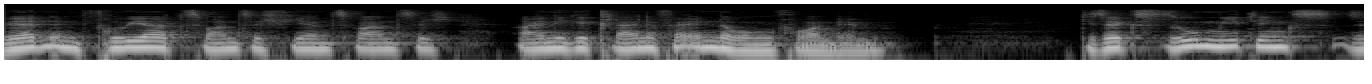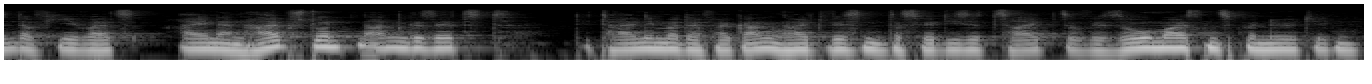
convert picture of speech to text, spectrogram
werden im Frühjahr 2024 einige kleine Veränderungen vornehmen. Die sechs Zoom-Meetings sind auf jeweils eineinhalb Stunden angesetzt. Die Teilnehmer der Vergangenheit wissen, dass wir diese Zeit sowieso meistens benötigen.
